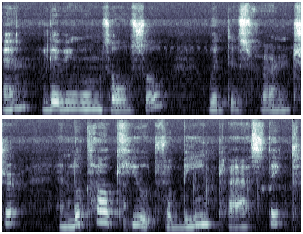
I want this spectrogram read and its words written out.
and living rooms also with this furniture. And look how cute for being plastic.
